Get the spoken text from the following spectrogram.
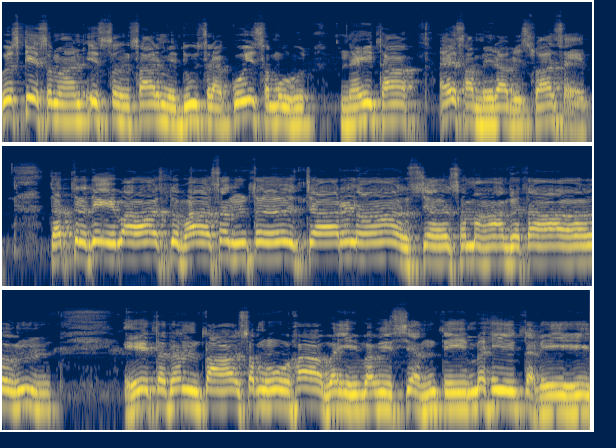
उसके समान इस संसार में दूसरा कोई समूह नहीं था। ऐसा मेरा विश्वास है। तत्र देवास्तु भाषंत चारणाश्च समागता। समूह वही भविष्य महीतले।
